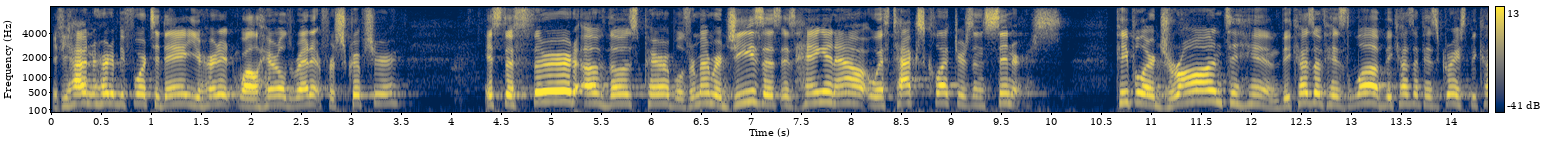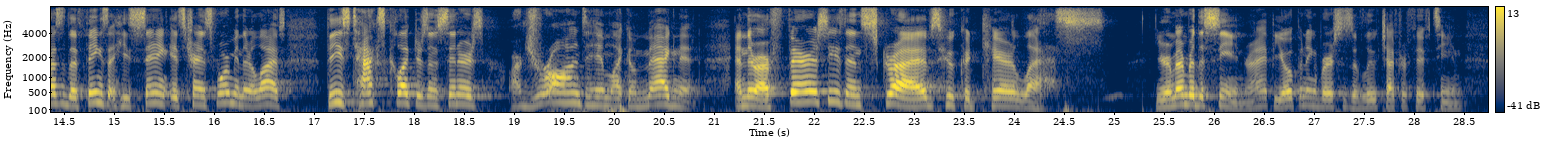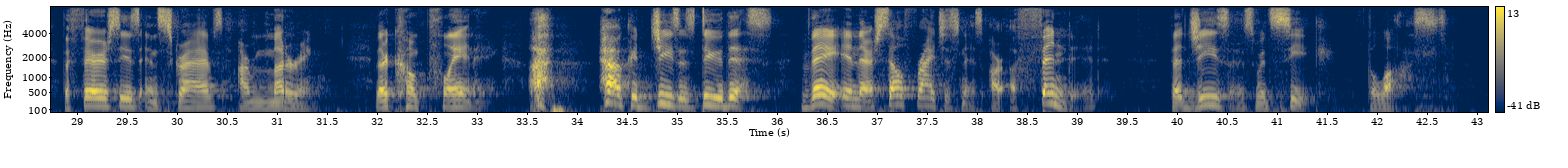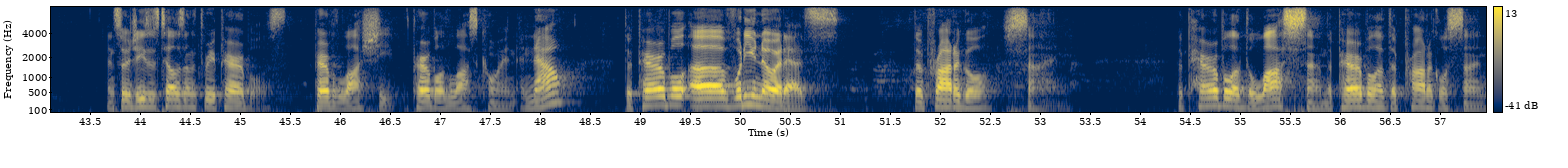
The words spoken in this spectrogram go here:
If you haven't heard it before today, you heard it while Harold read it for Scripture. It's the third of those parables. Remember, Jesus is hanging out with tax collectors and sinners. People are drawn to him because of his love, because of his grace, because of the things that he's saying. It's transforming their lives. These tax collectors and sinners are drawn to him like a magnet. And there are Pharisees and scribes who could care less. You remember the scene, right? The opening verses of Luke chapter 15. The Pharisees and scribes are muttering, they're complaining. Ah, How could Jesus do this? They, in their self righteousness, are offended that Jesus would seek the lost. And so Jesus tells them three parables parable of the lost sheep, parable of the lost coin, and now the parable of what do you know it as? The prodigal son. The parable of the lost son, the parable of the prodigal son.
